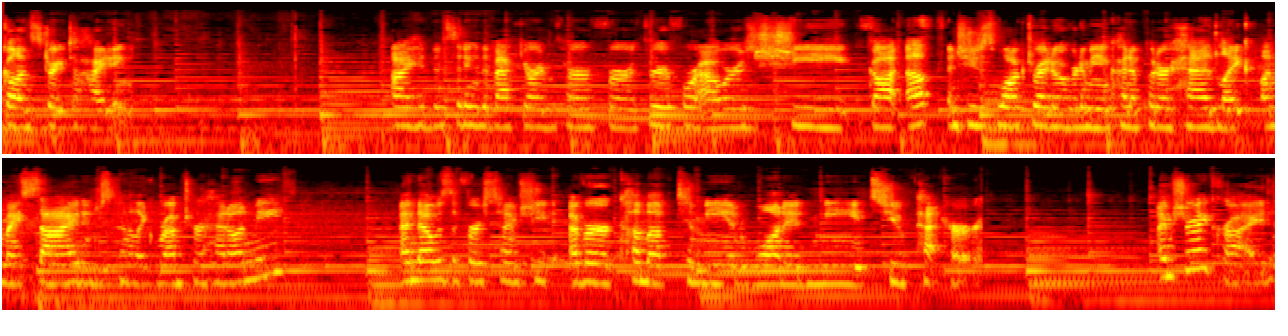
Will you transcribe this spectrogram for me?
gone straight to hiding. I had been sitting in the backyard with her for three or four hours. She got up and she just walked right over to me and kind of put her head like on my side and just kind of like rubbed her head on me. And that was the first time she'd ever come up to me and wanted me to pet her. I'm sure I cried.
